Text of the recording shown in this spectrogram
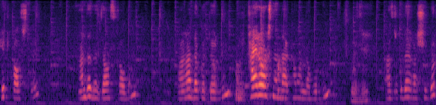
кетип калышты анда да жалгыз калдым ага да көтөрдүм кайра башынан дагы команда курдум азыр кудайга шүгүр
